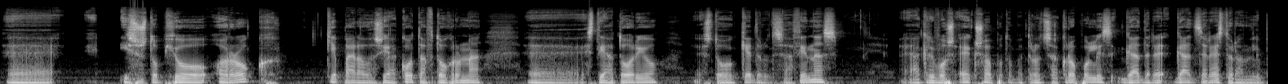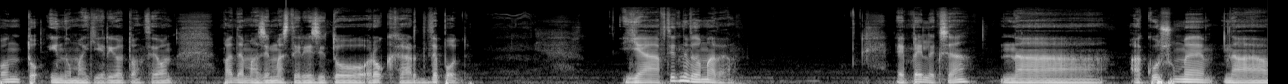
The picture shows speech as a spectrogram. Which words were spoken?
Ε, ίσως το πιο ροκ και παραδοσιακό ταυτόχρονα ε, εστιατόριο στο κέντρο της Αθήνας. ε, ακριβώς έξω από το μετρό της Ακρόπολης God's Restaurant λοιπόν το Ινομαγειρίο των Θεών πάντα μαζί μας στηρίζει το Rock Hard The Pod. Για αυτή την εβδομάδα επέλεξα να ακούσουμε, να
